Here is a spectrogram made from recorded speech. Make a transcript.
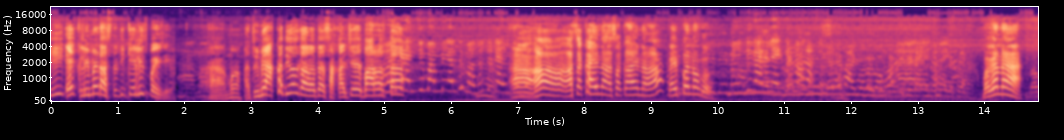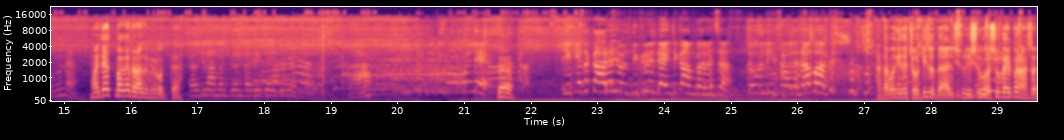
ती एक लिमिट असतं ती केलीच पाहिजे. हा मग. तुम्ही अख्खा दिवस घालवता. सकाळचे बारा वाजता? त्यांची मम्मी आलती म्हणून ते त्यांनी हा हा असं काय ना असं काय ना. काही पण नको. मेहंदी काढायला एकदा बघा ना. मजाच बघत राहा तुम्ही फक्त. तुला आमंत्रण करेल तर इथे लग्नाला. क- एकाचा कार घेऊन तिकडे त्यांच्या कामगाराचा. आता बघ. इथे छोटी सुद्धा आली. शू शू असू काही पण असं.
